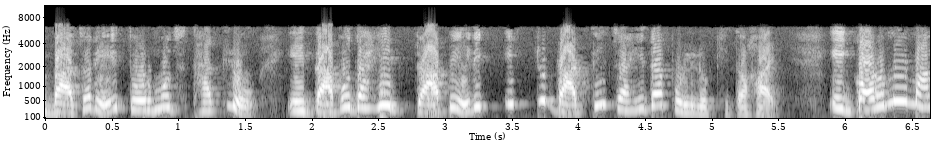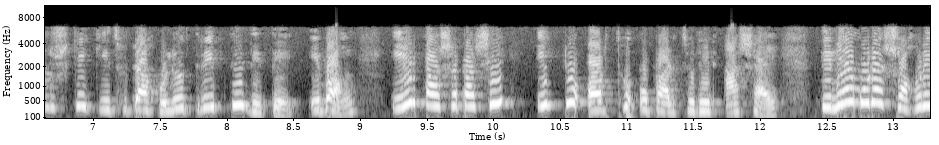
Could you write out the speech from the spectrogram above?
বাজারে তরমুজ থাকলেও এই দাবদাহের ডাবের একটু বাড়তি চাহিদা পরিলক্ষিত হয়। এই গরমে মানুষকে কিছুটা হলেও তৃপ্তি দিতে এবং এর পাশাপাশি একটু অর্থ উপার্জনের আশায় তেলিয়ামোড়া শহরে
